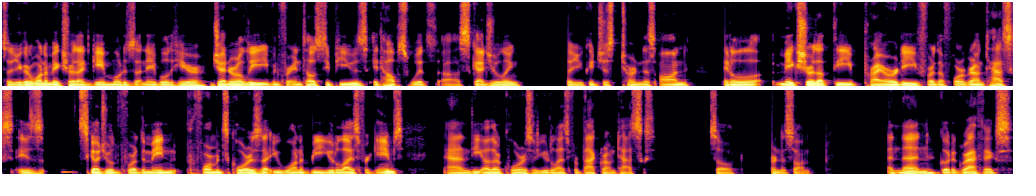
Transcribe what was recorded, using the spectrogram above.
So you're going to want to make sure that game mode is enabled here. Generally, even for Intel CPUs, it helps with uh, scheduling. So you could just turn this on. It'll make sure that the priority for the foreground tasks is scheduled for the main performance cores that you want to be utilized for games, and the other cores are utilized for background tasks. So turn this on. And then go to graphics.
